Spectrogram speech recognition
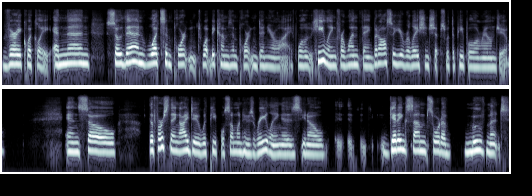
Very quickly. And then, so then what's important? What becomes important in your life? Well, healing for one thing, but also your relationships with the people around you. And so, the first thing I do with people, someone who's reeling, is, you know, getting some sort of movement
